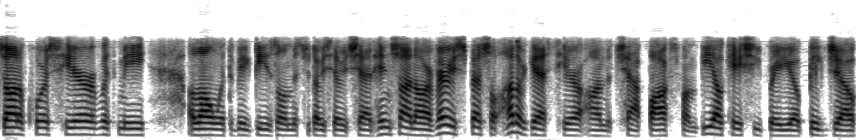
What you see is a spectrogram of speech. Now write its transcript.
John, of course, here with me, along with the Big Diesel and Mr. WCW Chad Hinshaw, and our very special other guest here on the chat box from BLK Sheep Radio, Big Joe.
